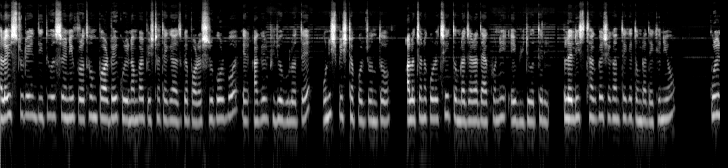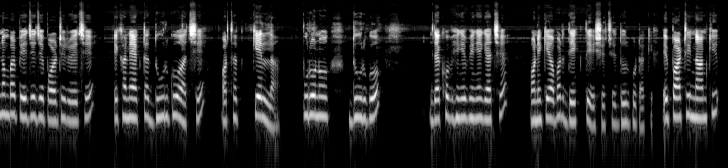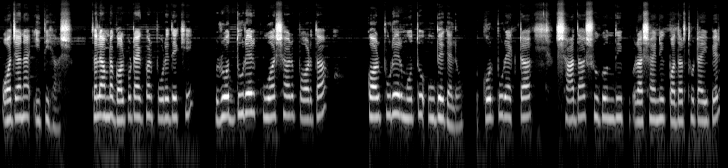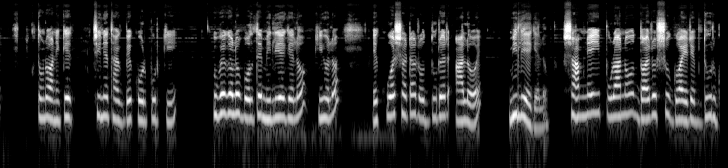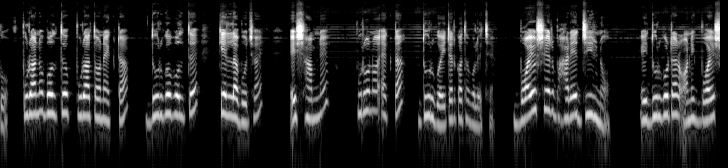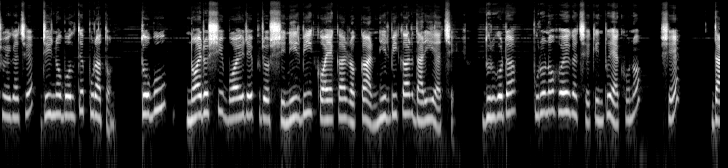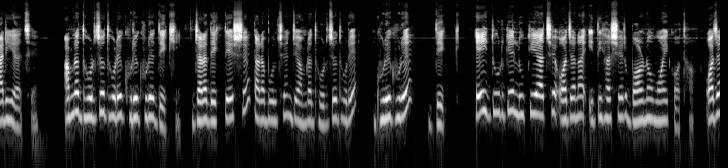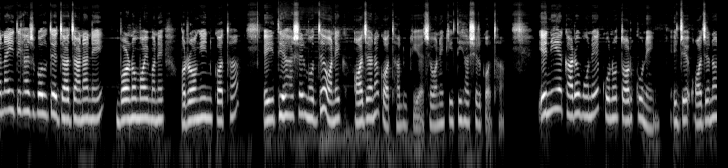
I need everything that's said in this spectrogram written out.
Hello student দ্বিতীয় শ্রেণি প্রথম পর্বের কুড়ি নম্বর পৃষ্ঠা থেকে আজকে পড়া শুরু করব। এর আগের ভিডিওগুলোতে উনিশ পৃষ্ঠা পর্যন্ত আলোচনা করেছি। তোমরা যারা দেখোনি, এই ভিডিওতে প্লেলিস্ট থাকবে, সেখান থেকে তোমরা দেখে নিও। কুড়ি নম্বর পেজে যে পড়াটি রয়েছে, এখানে একটা দুর্গ আছে, অর্থাৎ কেল্লা। পুরনো দুর্গ, দেখো, ভেঙে ভেঙে গেছে। অনেকে আবার দেখতে এসেছে দুর্গটাকে। এই পার্টির নাম কি? অজানা ইতিহাস। তাহলে আমরা গল্পটা একবার পড়ে দেখি। রোদ্দুরের কুয়াশার পর্দা কর্পূরের মতো উবে গেল। কর্পূর একটা সাদা সুগন্ধি রাসায়নিক পদার্থ টাইপের। তোমরা অনেকে চিনে থাকবে কর্পূর কি। উবে গেল বলতে মিলিয়ে গেল কি হলো? এ কুয়াশাটা রোদ্দুরের আলোয় মিলিয়ে গেল। সামনেই পুরানো দয়রস্যু গয়রেব দুর্গ। পুরানো বলতে পুরাতন একটা, দুর্গ বলতে কেল্লা বোঝায়। এই সামনে পুরনো একটা দুর্গ, এটার কথা বলেছে। বয়সের ভারে জীর্ণ। এই দুর্গটার অনেক বয়স হয়ে গেছে, জীর্ণ বলতে পুরাতন। তবু নয় রশ্মি বয়রেপ রশ্মি নির্বি কয়েকার রকার, নির্বিকার দাঁড়িয়ে আছে। দুর্গটা পুরনো হয়ে গেছে, কিন্তু এখনও সে দাঁড়িয়ে আছে। আমরা ধৈর্য ধরে ঘুরে ঘুরে দেখি। যারা দেখতে এসছে, তারা বলছেন যে আমরা ধৈর্য ধরে ঘুরে ঘুরে দেখি। এই দুর্গে লুকিয়ে আছে অজানা ইতিহাসের বর্ণময় কথা। অজানা ইতিহাস বলতে যা জানা নেই, বর্ণময় মানে রঙিন কথা। এই ইতিহাসের মধ্যে অনেক অজানা কথা লুকিয়ে আছে, অনেক ইতিহাসের কথা। এ নিয়ে কারও মনে কোনো তর্ক নেই। এই যে অজানা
